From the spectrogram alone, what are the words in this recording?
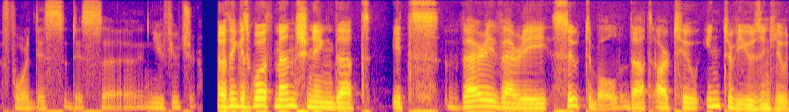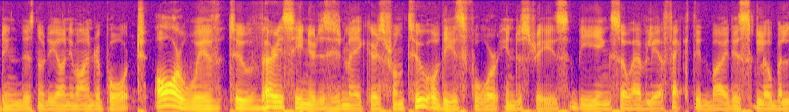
for this this uh, new future. I think it's worth mentioning that it's very, very suitable that our two interviews, including this Nordea On Your Mind report, are with two very senior decision makers from two of these four industries being so heavily affected by this global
